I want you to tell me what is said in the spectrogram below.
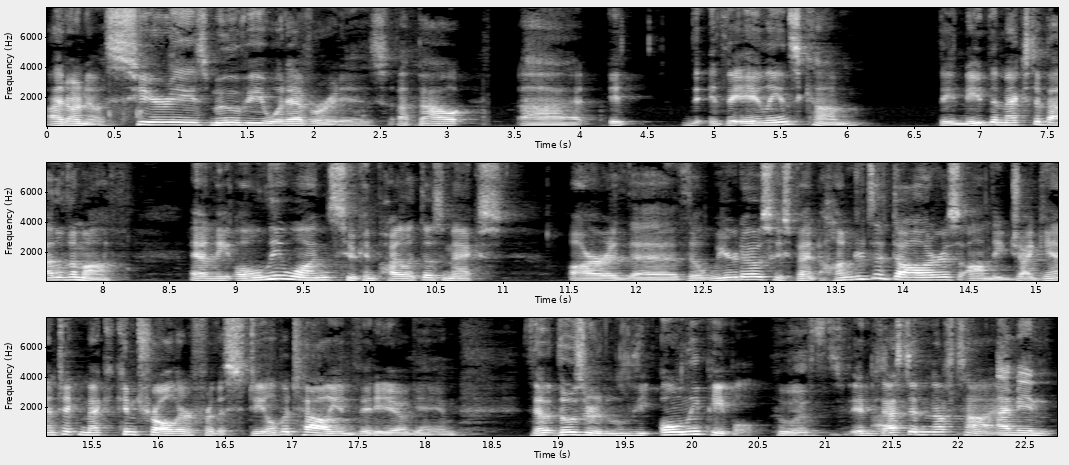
I don't know, series, movie, whatever it is, about uh, it. If the aliens come, they need the mechs to battle them off, and the only ones who can pilot those mechs are the the weirdos who spent hundreds of dollars on the gigantic mech controller for the Steel Battalion video game. Th- those are the only people who have invested enough time. I mean,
